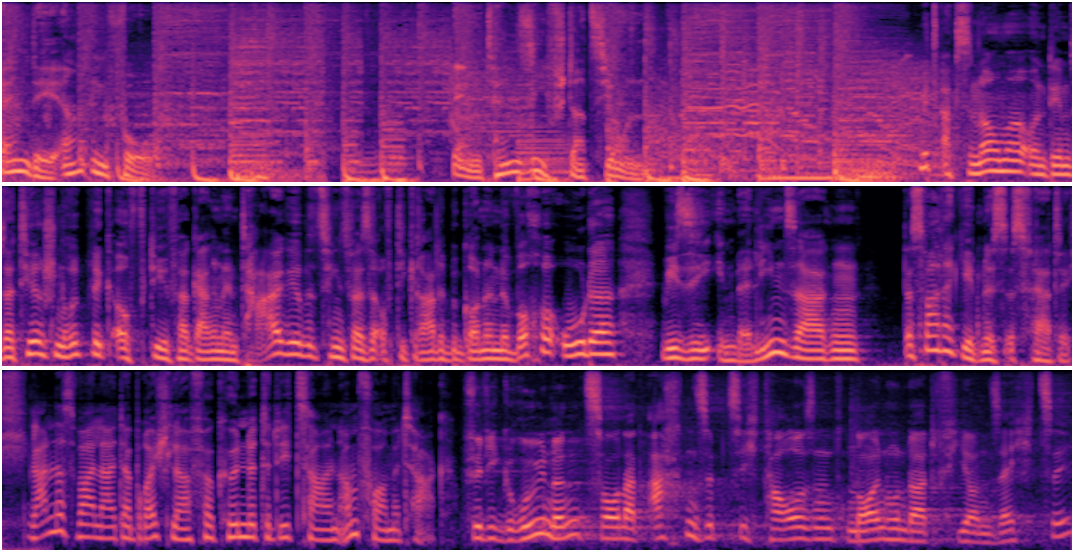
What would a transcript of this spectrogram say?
NDR Info Intensivstation mit Axel Normer und dem satirischen Rückblick auf die vergangenen Tage bzw. auf die gerade begonnene Woche oder, wie Sie in Berlin sagen, das Wahlergebnis ist fertig. Landeswahlleiter Bröchler verkündete die Zahlen am Vormittag. Für die Grünen 278.964,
